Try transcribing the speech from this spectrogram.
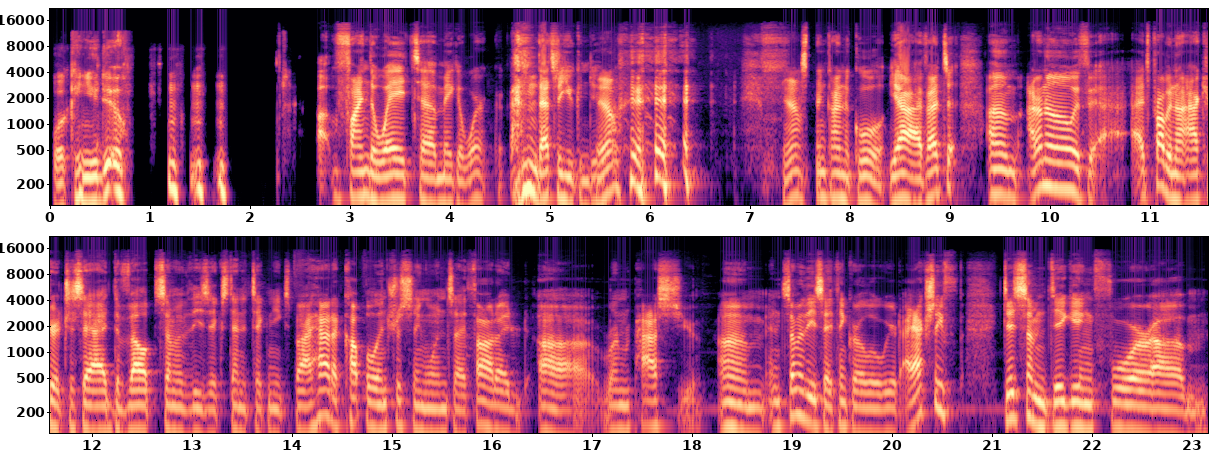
what can you do uh, find a way to make it work. That's what you can do. Yeah. yeah It's been kind of cool. Yeah, I've had to. Um, I don't know if uh, it's probably not accurate to say I developed some of these extended techniques, but I had a couple interesting ones I thought I'd uh, run past you. Um, and some of these I think are a little weird. I actually f- did some digging for um,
